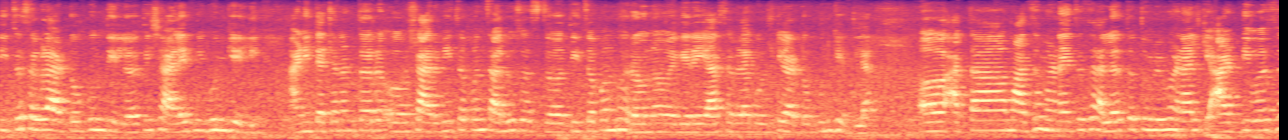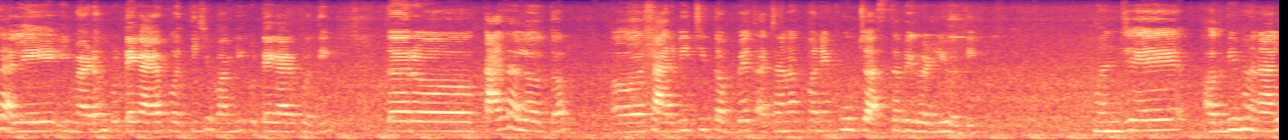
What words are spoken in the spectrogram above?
तिचं सगळं आटोपून दिलं. ती शाळेत निघून गेली. आणि त्याच्यानंतर शारवीचं शार्वीचं पण चालूच असतं. तिचं पण भरवणं वगैरे या सगळ्या गोष्टी आटोपून घेतल्या. आता माझं म्हणायचं झालं तर तुम्ही म्हणाल की आठ दिवस झाले ही मॅडम कुठे गायब होती शुभांगी कुठे गायब होती? तर काय झालं होतं? शारवीची शार्वीची तब्येत अचानकपणे खूप जास्त बिघडली होती. म्हणजे अगदी म्हणाल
